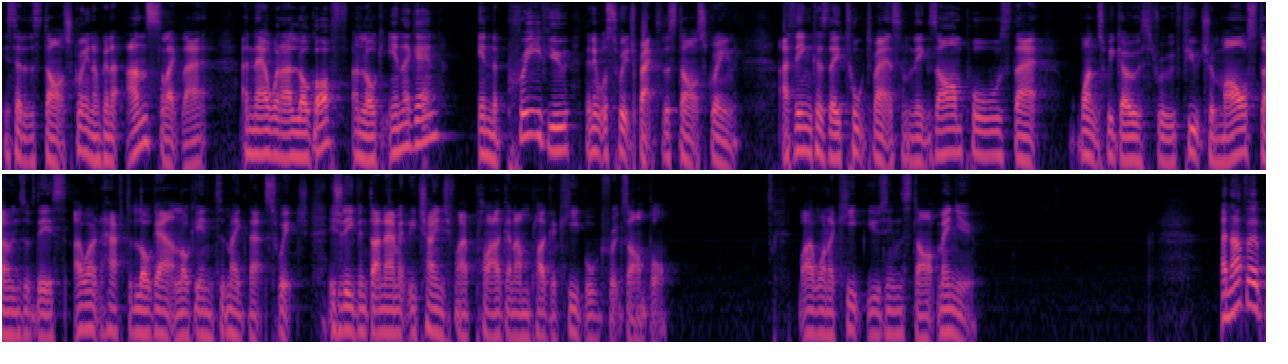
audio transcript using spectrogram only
instead of the start screen. I'm going to unselect that. And now when I log off and log in again in the preview, then it will switch back to the start screen. I think as they talked about in some of the examples that once we go through future milestones of this, I won't have to log out and log in to make that switch. It should even dynamically change if I plug and unplug a keyboard, for example. I want to keep using the start menu. Another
